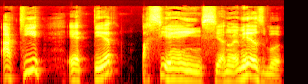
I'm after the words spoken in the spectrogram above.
Aqui é ter paciência, não é mesmo?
